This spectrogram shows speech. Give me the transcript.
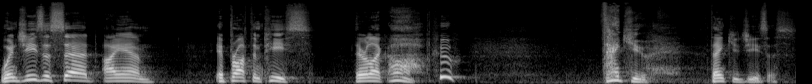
When Jesus said, I am, it brought them peace. They were like, oh, whew. Thank you. Thank you, Jesus.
